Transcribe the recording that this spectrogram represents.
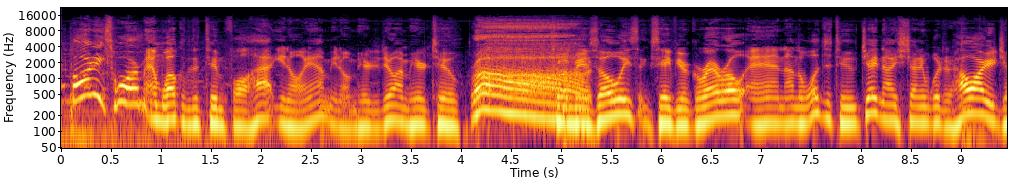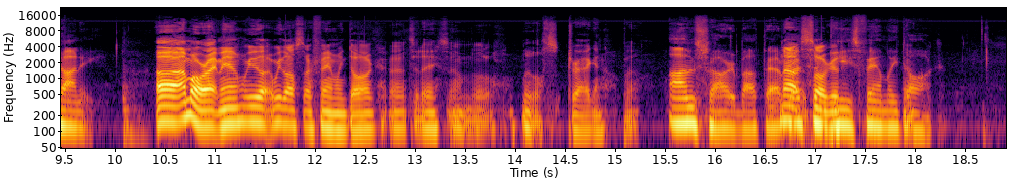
Good morning, Swarm, and welcome to Tinfoil Hat. You know I am. You know I'm here to do. I'm here to. Join me as always, Xavier Guerrero, and on the ones and two, Jay Nice, Johnny Woodard. How are you, Johnny? Uh, I'm all right, man. We we lost our family dog uh, today, so I'm a little little s- dragging. But I'm sorry about that. No, Rest it's all in good. peace, family dog.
